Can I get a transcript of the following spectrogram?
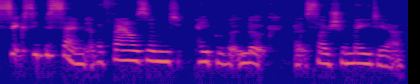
60% of a thousand people that look at social media,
